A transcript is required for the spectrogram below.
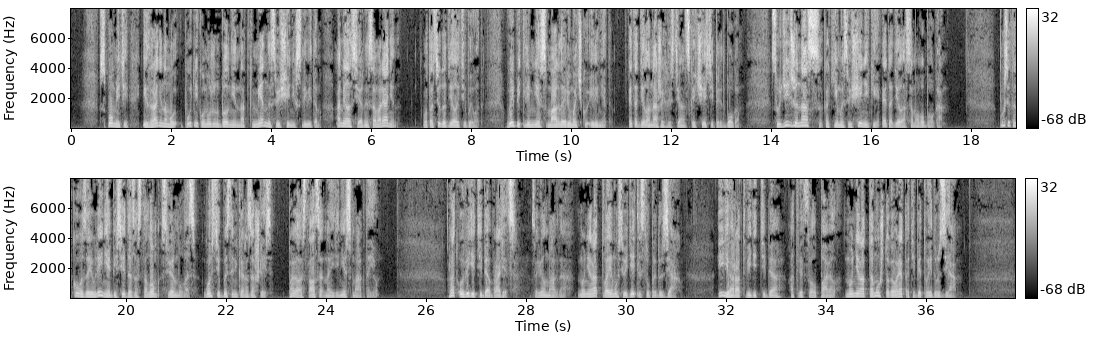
Вспомните, израненному путнику нужен был не надменный священник с левитом, а милосердный самарянин. Вот отсюда делайте вывод. Выпить ли мне с Магдой рюмочку или нет? Это дело нашей христианской чести перед Богом. Судить же нас, какие мы священники, это дело самого Бога. После такого заявления беседа за столом свернулась. Гости быстренько разошлись. Павел остался наедине с Магдою. Рад увидеть тебя, братец, заявил Магда. Но не рад твоему свидетельству при друзьях. И я рад видеть тебя, ответствовал Павел. Но не рад тому, что говорят о тебе твои друзья.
